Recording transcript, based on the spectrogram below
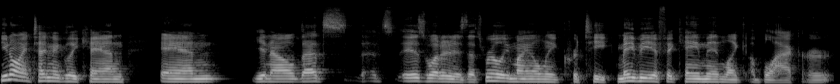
you know, I technically can. And you know that's that's is what it is that's really my only critique maybe if it came in like a black or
